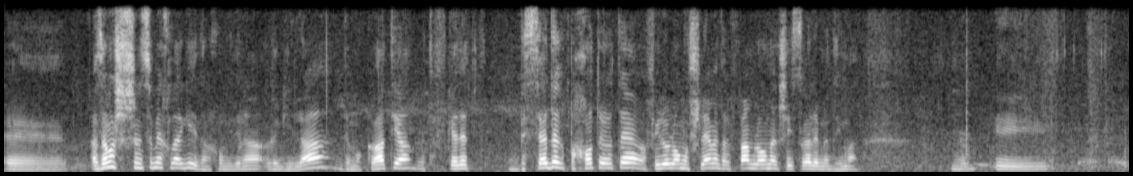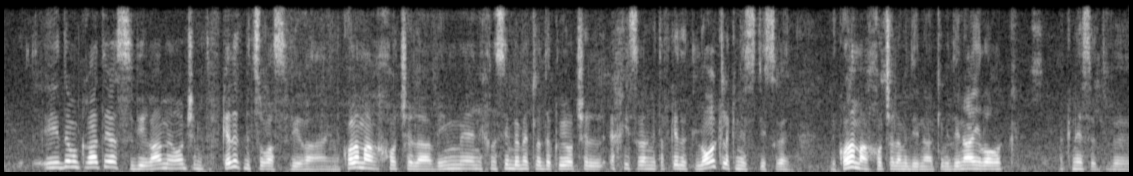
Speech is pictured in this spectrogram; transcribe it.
אה, אז זה משהו שאני שמח להגיד, אנחנו מדינה רגילה, דמוקרטיה, מתפקדת בסדר פחות או יותר, אפילו לא מושלמת, אף פעם לא אומר שישראל היא מדהימה. היא, היא דמוקרטיה סבירה מאוד שמתפקדת בצורה סבירה, עם כל המערכות שלה, ואם אה, נכנסים באמת לדקויות של איך ישראל מתפקדת, לא רק לכנסת ישראל, לכל המערכות של המדינה, כי מדינה היא לא רק הכנסת, ו...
